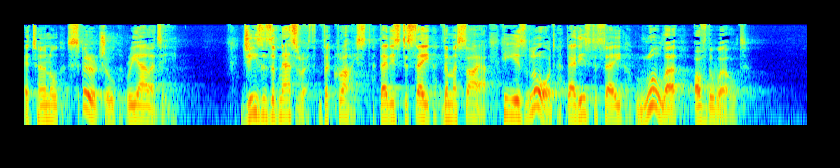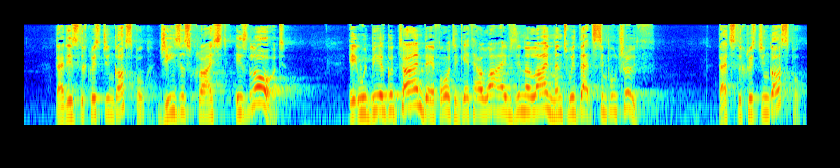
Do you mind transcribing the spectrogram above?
eternal, spiritual reality. Jesus of Nazareth, the Christ, that is to say, the Messiah. He is Lord, that is to say, ruler of the world. That is the Christian gospel. Jesus Christ is Lord. It would be a good time, therefore, to get our lives in alignment with that simple truth. That's the Christian gospel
